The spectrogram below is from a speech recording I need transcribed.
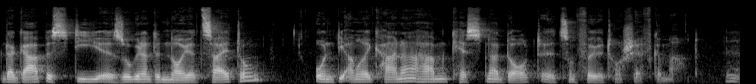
Und da gab es die äh, sogenannte Neue Zeitung. Und die Amerikaner haben Kästner dort äh, zum Feuilletonchef gemacht. Hm.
